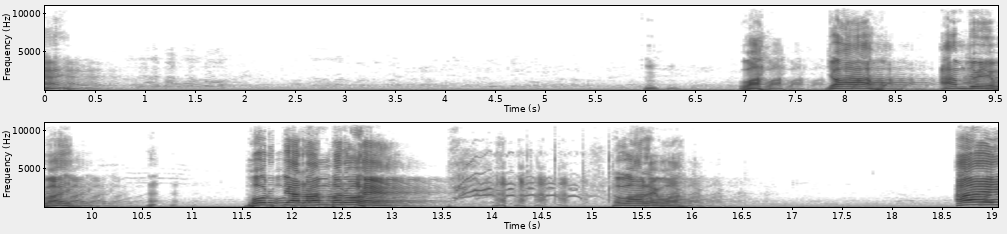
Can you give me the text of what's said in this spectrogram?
હે? વાહ. જો આ આમ જોઈએ ભાઈ. સો રૂપિયા રામ બરો હે. વારે વાહ. આય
